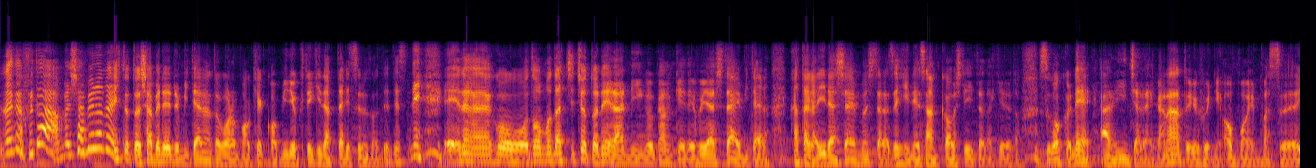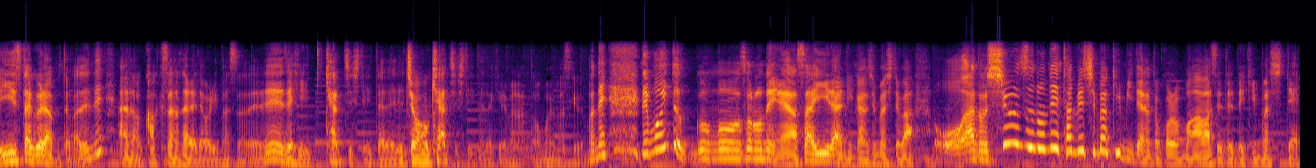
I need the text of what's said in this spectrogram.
なんか普段あんまり喋らない人と喋れるみたいなところも結構魅力的だったりするのでですね、えー、なんかこう、お友達ちょっとね、ランニング関係で増やしたいみたいな方がいらっしゃいましたら、ぜひね、参加をしていただけると、すごくね、あの、いいんじゃないかなというふうに思います。インスタグラムとかでね、あの、拡散されておりますのでね、ぜひキャッチしていただいて、情報キャッチしていただければなと思いますけどもね。で、もう一個、もうそのね、浅いイランに関しましては、あの、シューズのね、試し履きみたいなところも合わせてできまして、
